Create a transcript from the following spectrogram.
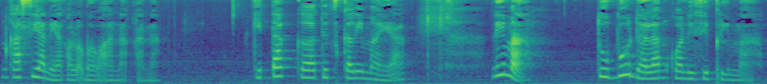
Kan kasihan ya kalau bawa anak-anak. Kita ke tips kelima ya. 5. Tubuh dalam kondisi prima.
